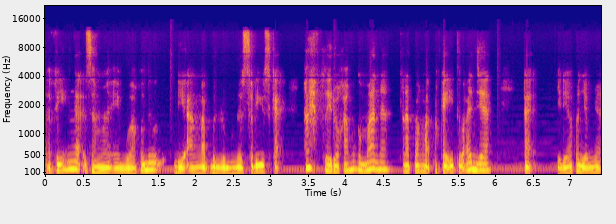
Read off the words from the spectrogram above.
tapi enggak sama ibu aku tuh dianggap bener-bener serius kayak ah playdoh kamu ke mana? Kenapa nggak pakai itu aja? Kayak jadi aku jamnya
